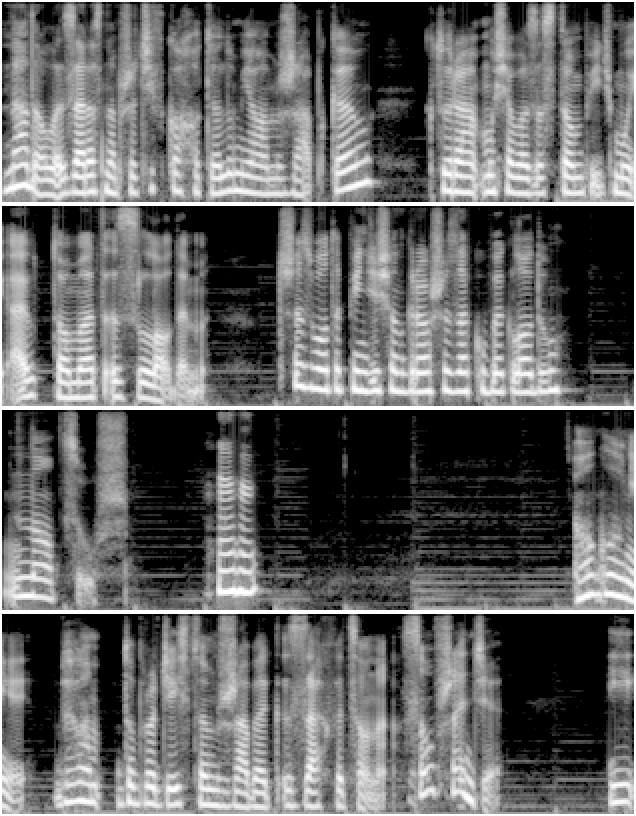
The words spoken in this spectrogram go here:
Na dole, zaraz naprzeciwko hotelu, miałam żabkę, która musiała zastąpić mój automat z lodem – 3 zł 50 groszy za kubek lodu? No cóż. Ogólnie byłam dobrodziejstwem żabek zachwycona. Są wszędzie. I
